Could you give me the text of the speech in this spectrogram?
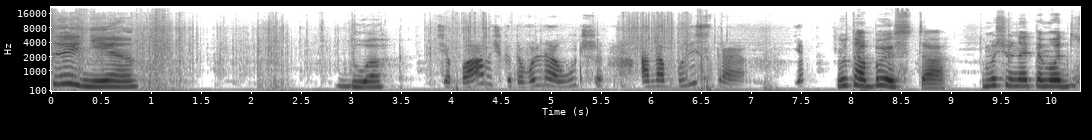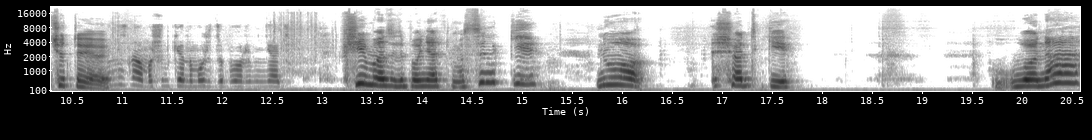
ти ні. Два. Те бабочка довольно лучше. Она быстрая. Я, Ну та бистро. Тому що в неї там один 4. я не знаю, машинки она может заполнять. Всі можуть заповняти масинки, ну все-таки вона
